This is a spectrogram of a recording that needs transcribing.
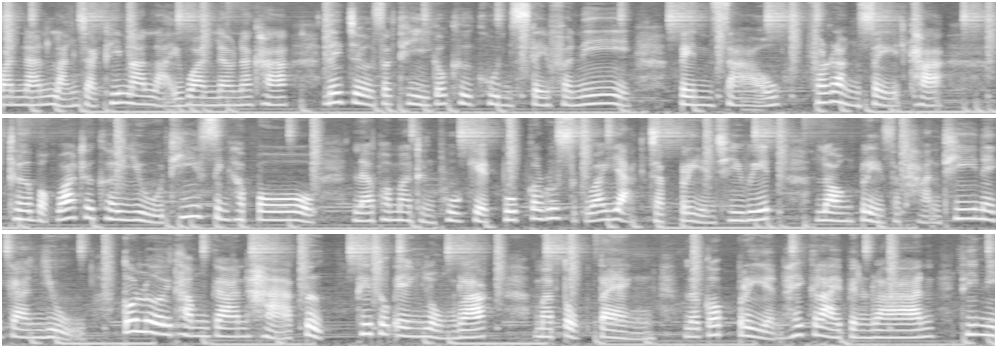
วันนั้นหลังจากที่มาหลายวันแล้วนะคะ ได้เจอสักทีก็คือคุณสเตฟานีเป็นสาวฝรั่งเศสค่ะ เธอบอกว่าเธอเคยอยู่ที่สิงคโปร์แล้วพอมาถึงภูเก็ตปุ๊บก็รู้สึกว่าอยากจะเปลี่ยนชีวิต ลองเปลี่ยนสถานที่ในการอยู่ ก็เลยทำการหาตึกที่ตัวเองหลงรัก มาตกแต่ง แล้วก็เปลี่ยนให้กลายเป็นร้านที่มี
